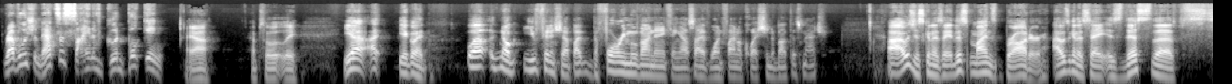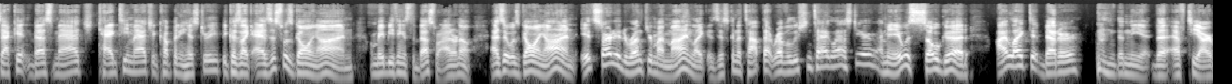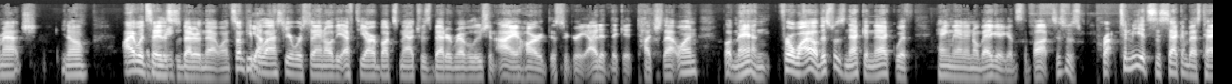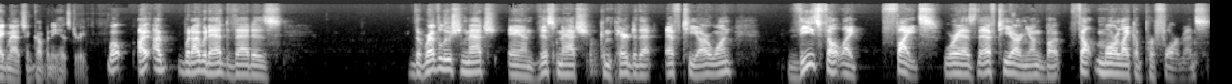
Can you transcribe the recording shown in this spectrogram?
Revolution. That's a sign of good booking. Yeah, absolutely. Yeah, I, yeah. Go ahead. Well, no, you finish up. I, before we move on to anything else, I have one final question about this match. Uh, I was just gonna say this. Mine's broader. I was gonna say, is this the second best match, tag team match in company history? Because like as this was going on, or maybe you think it's the best one. I don't know. As it was going on, it started to run through my mind. Like, is this gonna top that Revolution tag last year? I mean, it was so good. I liked it better than the the FTR match. You know, I would say this is better than that one. Some people yeah. last year were saying, "Oh, the FTR Bucks match was better than Revolution." I hard disagree. I didn't think it touched that one. But man, for a while, this was neck and neck with Hangman and Omega against the Bucks. This was pro- to me, it's the second best tag match in company history. Well, I, I what I would add to that is the Revolution match and this match compared to that FTR one. These felt like fights, whereas the FTR and Young Buck felt more like a performance.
